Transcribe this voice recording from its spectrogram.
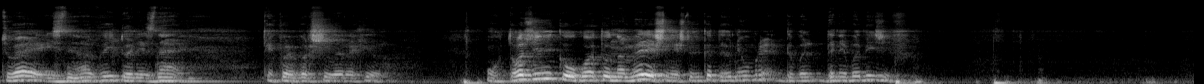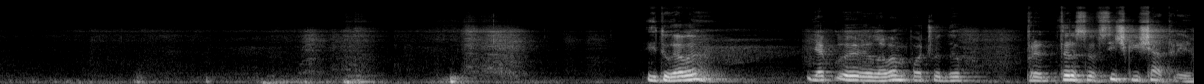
това е изненада и той не знае какво е вършила Рахила. От този вика, когато намериш нещо, да не умре, да, да не бъде жив. И тогава е, Лаван почва да претърсва всички шатри.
